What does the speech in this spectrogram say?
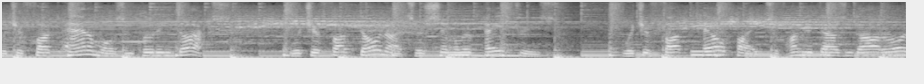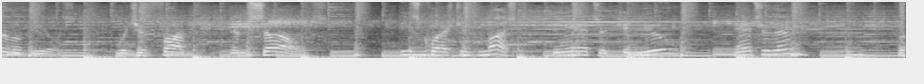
which have fucked animals, including ducks, which have fucked donuts or similar pastries, which have fucked tailpipes of $100,000 automobiles, which have fucked themselves. These questions must be answered. Can you answer them? For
